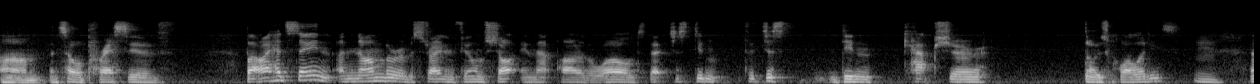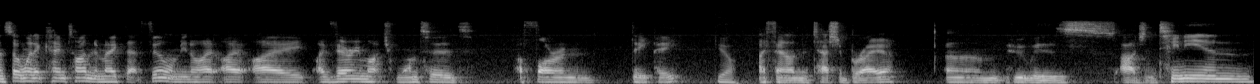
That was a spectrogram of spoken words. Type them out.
um, and so oppressive. But I had seen a number of Australian films shot in that part of the world that just didn't that just didn't capture those qualities. And so when it came time to make that film, you know, I, I, I, I very much wanted a foreign DP. Yeah. I found Natasha Braier, um, who is Argentinian,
